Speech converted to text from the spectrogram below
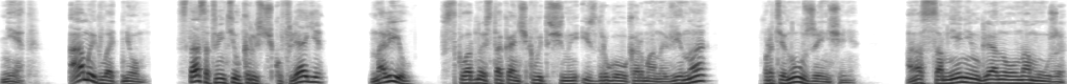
Нет. А мы глотнем. Стас отвинтил крышечку фляги, налил в складной стаканчик, вытащенный из другого кармана, вина, протянул женщине. Она с сомнением глянула на мужа,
